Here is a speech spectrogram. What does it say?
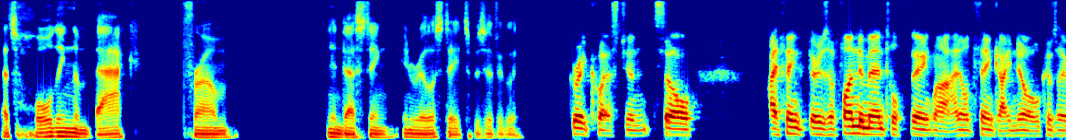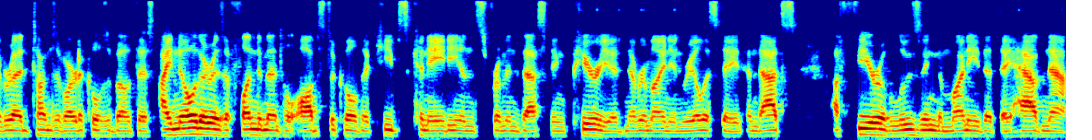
that's holding them back from investing in real estate specifically? Great question. So, I think there's a fundamental thing. Well, I don't think I know because I've read tons of articles about this. I know there is a fundamental obstacle that keeps Canadians from investing, period, never mind in real estate. And that's a fear of losing the money that they have now.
